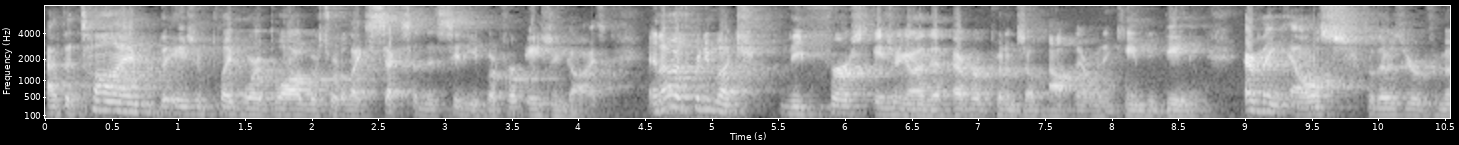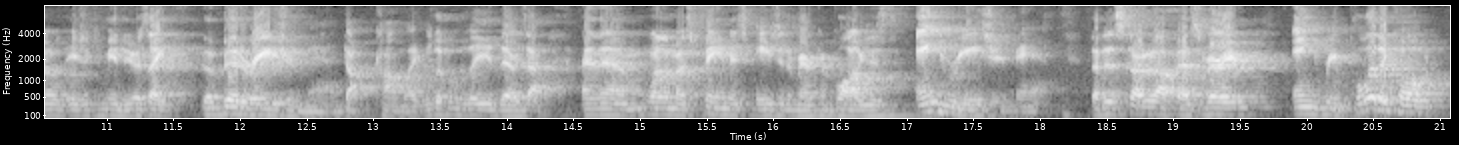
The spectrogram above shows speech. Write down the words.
at the time, the Asian Playboy blog was sort of like Sex in the City, but for Asian guys. And I was pretty much the first Asian guy that ever put himself out there when it came to dating. Everything else, for those who are familiar with the Asian community, was like thebitterasianman.com. Like literally, there's that. And then one of the most famous Asian American blogs is Angry Asian Man, that has started off as very angry and political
